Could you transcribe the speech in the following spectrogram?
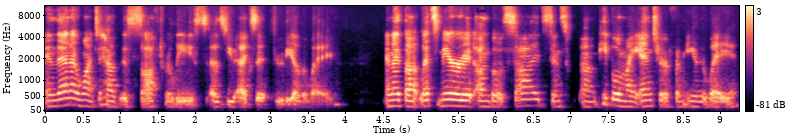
And then I want to have this soft release as you exit through the other way. And I thought, let's mirror it on both sides since um, people might enter from either way.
